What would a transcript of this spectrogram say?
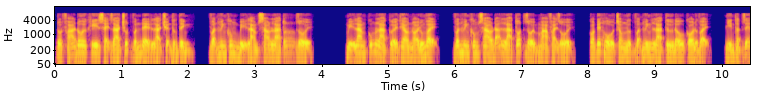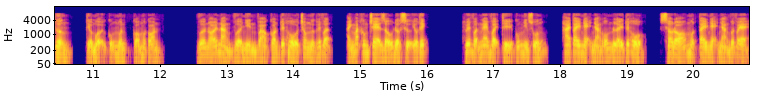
đột phá đôi khi xảy ra chút vấn đề là chuyện thường tình, vận huynh không bị làm sao là tốt rồi. Mỹ lam cũng là cười theo nói đúng vậy vân huynh không sao đã là tốt rồi mà phải rồi, con tuyết hồ trong ngực vận huynh là từ đâu có được vậy, nhìn thật dễ thương, tiểu mội cũng muốn có một con. Vừa nói nàng vừa nhìn vào con tuyết hồ trong ngực huyết vận, ánh mắt không che giấu được sự yêu thích. Huyết vận nghe vậy thì cũng nhìn xuống, hai tay nhẹ nhàng ôm lấy tuyết hồ, sau đó một tay nhẹ nhàng vớt ve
